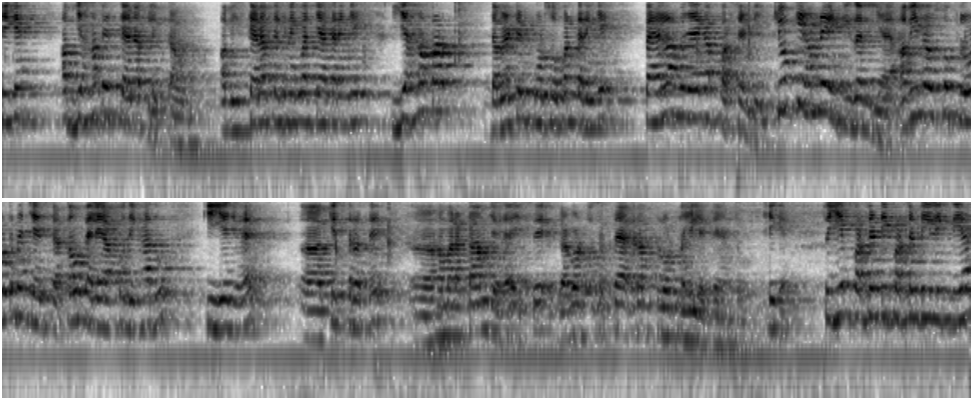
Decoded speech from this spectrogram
ठीक है? अब यहाँ पे स्कैनअप लिखता हूँ। अब स्कैनअप लिखने के बाद क्या करेंगे? यहाँ पर डबल कोट्स ओपन करेंगे। पहला हो जाएगा परसेंट डी क्योंकि हमने इंटीजर लिया है। अभी मैं उसको फ्लोट में चेंज करता हूँ। पहले आपको दिखा दूँ कि ये जो है आ, किस तरह से आ, हमारा काम जो है इससे गड़बड़ हो सकता है अगर हम फ्लोट नहीं लेते हैं तो ठीक है? तो ये परसेंट डी परसेंट डी लिख दिया।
